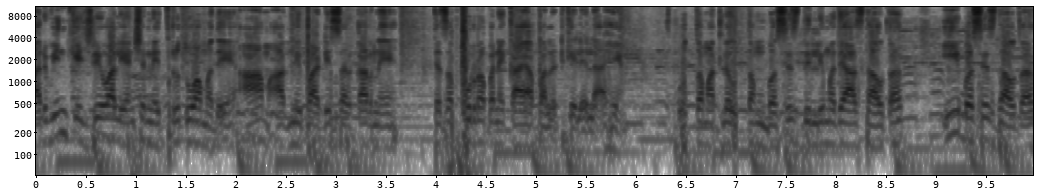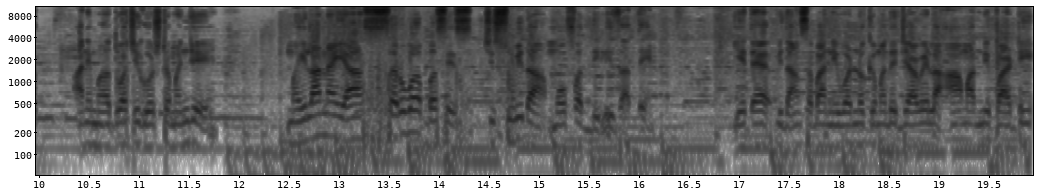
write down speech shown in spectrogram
अरविंद केजरीवाल यांच्या नेतृत्वामध्ये आम आदमी पार्टी सरकारने त्याचा पूर्णपणे कायापालट केलेला आहे. उत्तमातल्या उत्तम बसेस दिल्लीमध्ये आज धावतात ई बसेस धावतात आणि महत्त्वाची गोष्ट म्हणजे महिलांना या सर्व बसेसची सुविधा मोफत दिली जाते. येत्या विधानसभा निवडणुकीमध्ये ज्यावेळेला आम आदमी पार्टी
